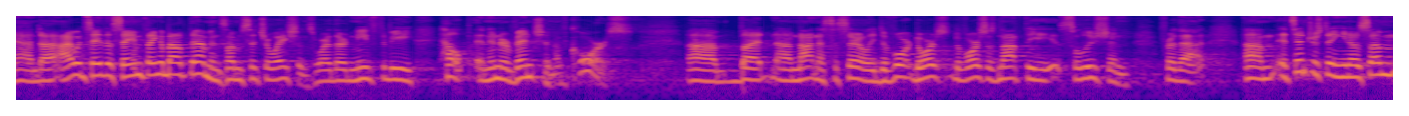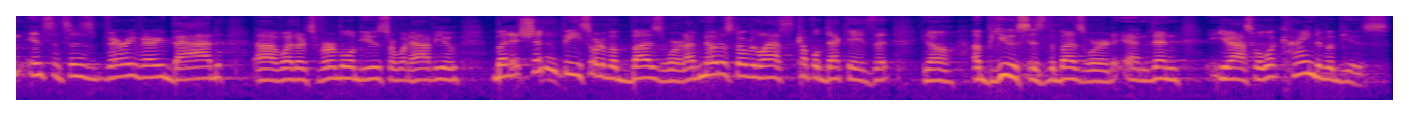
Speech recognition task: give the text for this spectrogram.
And uh, I would say the same thing about them in some situations where there needs to be help and intervention, of course. Uh, but uh, not necessarily. Divorce, divorce, divorce, is not the solution for that. Um, it's interesting, you know, some instances very, very bad, uh, whether it's verbal abuse or what have you, but it shouldn't be sort of a buzzword. I've noticed over the last couple decades that, you know, abuse is the buzzword. And then you ask, well, what kind of abuse?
